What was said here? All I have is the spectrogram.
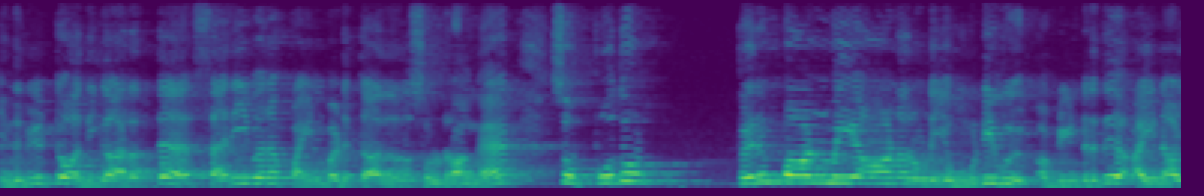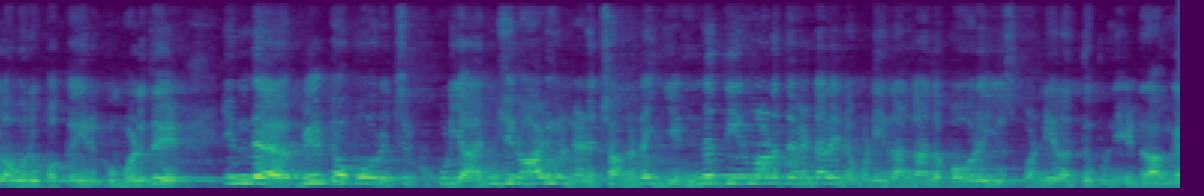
இந்த வீட்டோ அதிகாரத்தை சரிவர பயன்படுத்தாததை சொல்கிறாங்க ஸோ பொது பெரும்பான்மையானருடைய முடிவு அப்படின்றது ஐநாவில் ஒரு பக்கம் இருக்கும் பொழுது இந்த வீட்டோ பவர் வச்சிருக்கக்கூடிய அஞ்சு நாடுகள் நினைச்சாங்கன்னா என்ன தீர்மானத்தை வேண்டாலும் என்ன பண்ணிடுறாங்க? அந்த பவரை யூஸ் பண்ணி ரத்து பண்ணிடுறாங்க.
